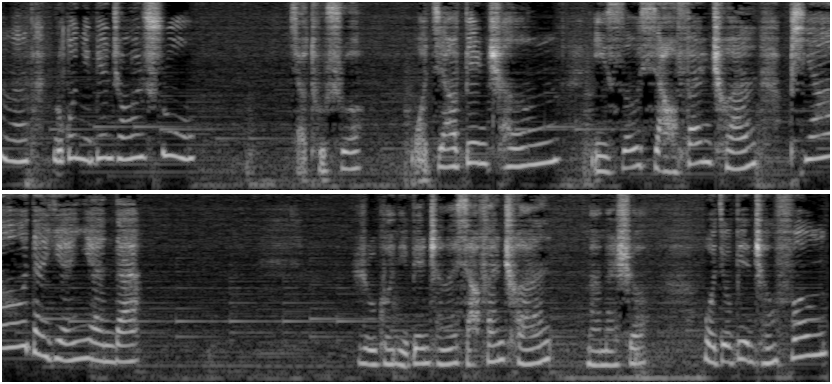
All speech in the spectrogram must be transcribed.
嗯，如果你变成了树，小兔说：“我就要变成一艘小帆船，飘得远远的。”如果你变成了小帆船，妈妈说。我就变成风，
